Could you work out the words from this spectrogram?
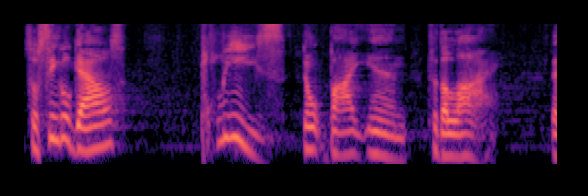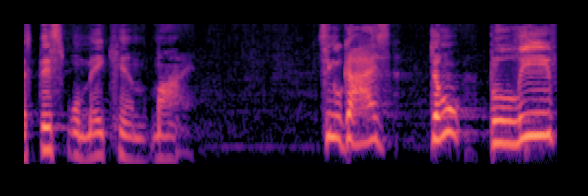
So, single gals, please don't buy in to the lie that this will make him mine. Single guys, don't believe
